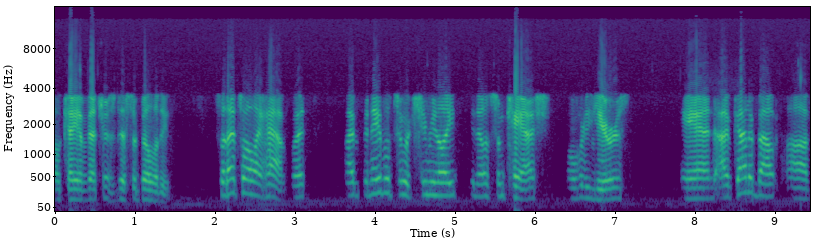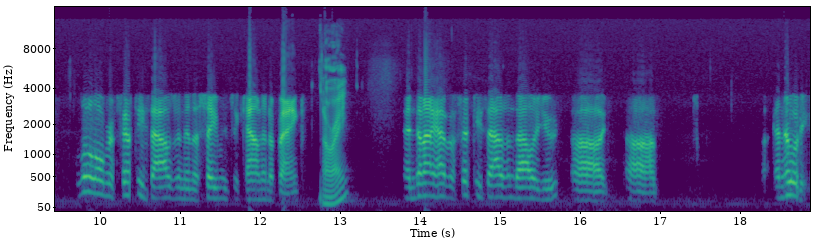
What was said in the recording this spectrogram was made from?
Okay, a veteran's disability. So that's all I have. But I've been able to accumulate, you know, some cash over the years, and I've got about uh, a little over fifty thousand in a savings account in a bank, All right. and then I have a fifty thousand dollar uh, uh, annuity,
